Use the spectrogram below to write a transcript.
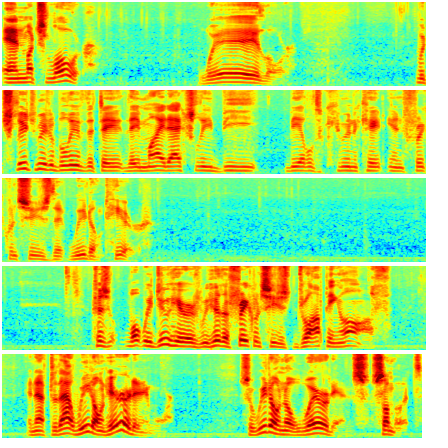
and much lower, way lower. Which leads me to believe that they, they might actually be, be able to communicate in frequencies that we don't hear. Because what we do here is we hear the frequencies dropping off, and after that, we don't hear it anymore. So we don't know where it ends, some of it.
